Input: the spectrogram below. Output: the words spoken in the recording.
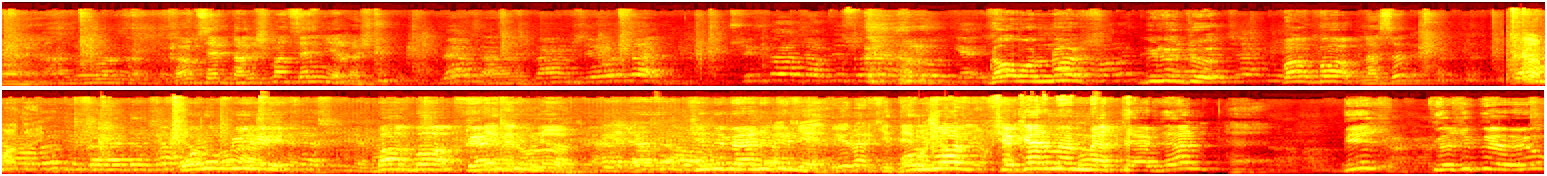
He. Tamam sen danışman sen niye kaçtın? Ya onlar gülüdü. Bak bak. Nasıl? Onun biri. Bak bak. Beni dinle. Şimdi beni dinle. Diyorlar ki Onlar şeker Mehmetlerden biz gözü büyük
